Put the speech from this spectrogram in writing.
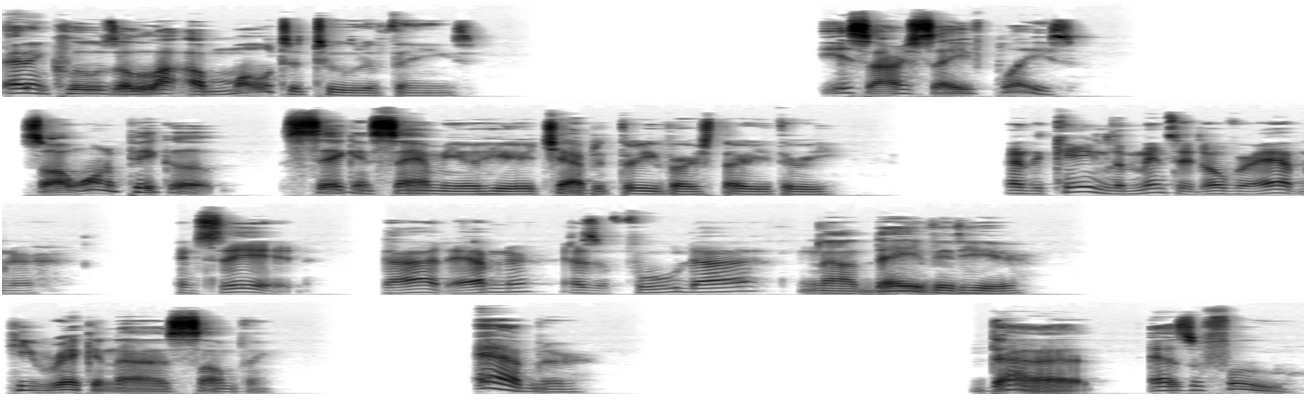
That includes a lot a multitude of things. It's our safe place. So I want to pick up Second Samuel here, chapter 3, verse 33. And the king lamented over Abner and said, Died Abner as a fool died? Now, David here, he recognized something. Abner died as a fool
